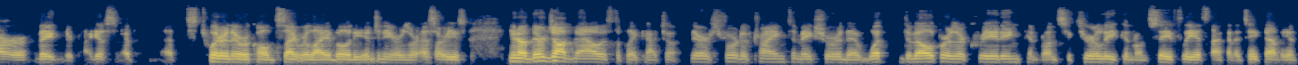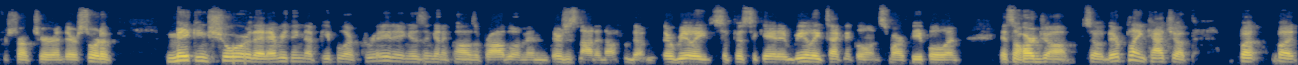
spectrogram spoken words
our they I guess at, at Twitter they were called site reliability engineers or SREs. You know, their job now is to play catch up. They're sort of trying to make sure that what developers are creating can run securely, can run safely. It's not going to take down the infrastructure, and they're sort of making sure that everything that people are creating isn't going to cause a problem. And there's just not enough of them. They're really sophisticated, really technical, and smart people, and it's a hard job. So they're playing catch up but but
